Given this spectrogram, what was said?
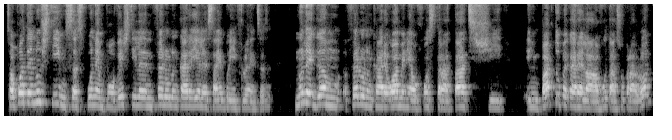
Sau poate nu știm să spunem poveștile în felul în care ele să aibă influență. Nu legăm felul în care oamenii au fost tratați și impactul pe care l-a avut asupra lor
